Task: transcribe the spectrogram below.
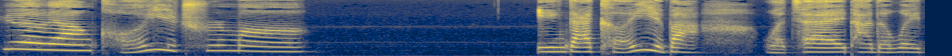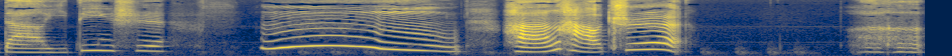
月亮可以吃吗？应该可以吧，我猜它的味道一定是，嗯，很好吃。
